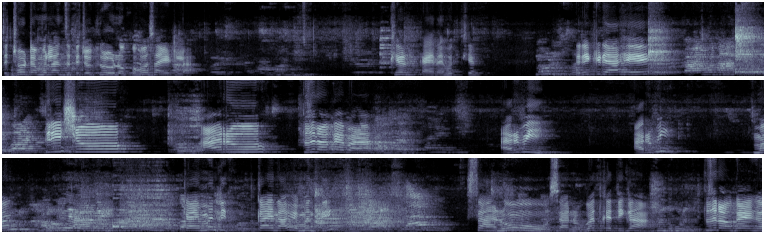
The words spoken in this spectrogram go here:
ते छोट्या मुलांचं त्याच्यावर खेळू नको हो साईडला. खेळ काय नाही होत खेळ. तर इकडे आहे त्रिशू. आरू. तुझं नाव काय बाळा? आरवी. आरवी? मग? काय म्हणते? काय नाव आहे म्हणते? सानू सानू. बदकती का? तुझं नाव काय ग?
